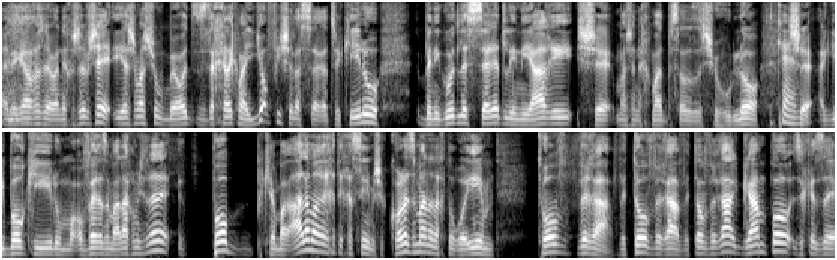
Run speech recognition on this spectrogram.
אני גם חושב, אני חושב שיש משהו מאוד, זה חלק מהיופי של הסרט, שכאילו, בניגוד לסרט ליניארי, שמה שנחמד בסרט הזה שהוא לא, כן. שהגיבור כאילו עובר איזה מהלך משנה, פה כמראה למערכת יחסים, שכל הזמן אנחנו רואים טוב ורע, וטוב ורע, וטוב ורע, גם פה זה כזה,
